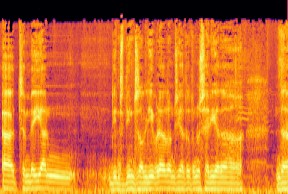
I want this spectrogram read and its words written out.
Uh, també hi ha dins, dins del llibre doncs hi ha tota una sèrie de, de,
